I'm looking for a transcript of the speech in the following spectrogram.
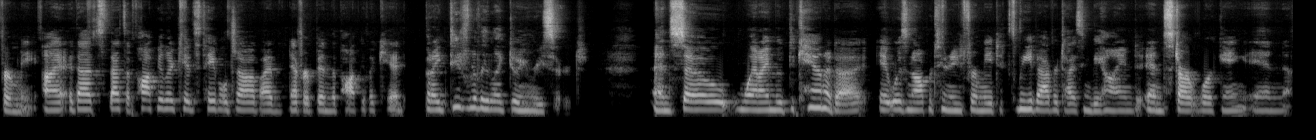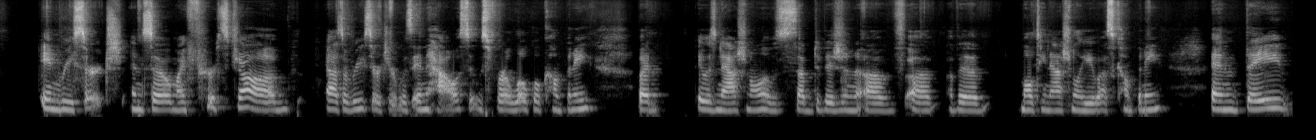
for me. I that's that's a popular kids table job. I've never been the popular kid, but I did really like doing research. And so when I moved to Canada, it was an opportunity for me to leave advertising behind and start working in in research. And so my first job as a researcher was in house. It was for a local company, but it was national. It was a subdivision of uh, of a multinational U.S. company, and they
